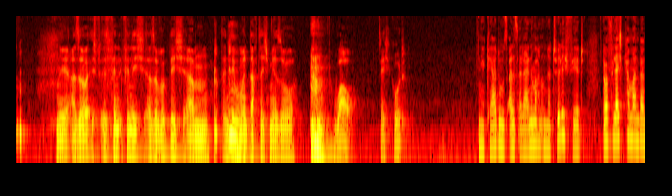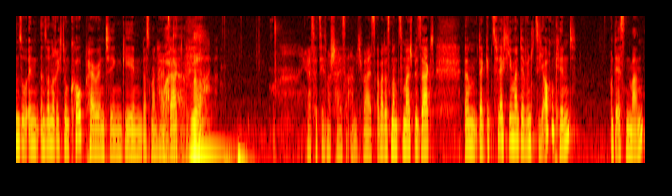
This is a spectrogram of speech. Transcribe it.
nee, also ich, ich finde find ich, also wirklich, ähm, in dem Moment dachte ich mir so, wow, echt gut. Ja klar, du musst alles alleine machen und natürlich fehlt. Aber vielleicht kann man dann so in, in so eine Richtung Co-Parenting gehen, dass man halt What sagt. Ja. ja, das hört sich erstmal scheiße an, ich weiß. Aber dass man zum Beispiel sagt, ähm, da gibt es vielleicht jemand, der wünscht sich auch ein Kind und der ist ein Mann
